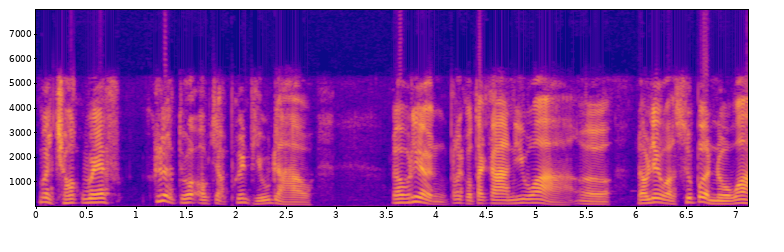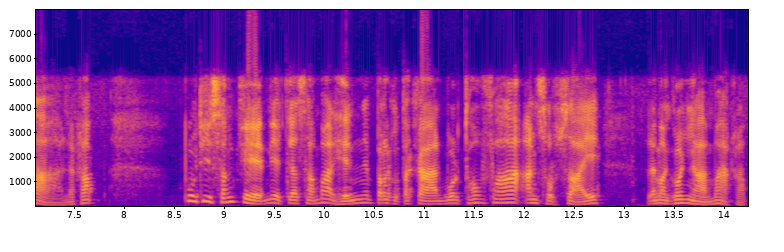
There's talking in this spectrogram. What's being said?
เมื่อช็อคเวฟเคลื่อนตัวออกจากพื้นผิวดาว เราเรียกปรากฏการณ์นี้ว่า เออเราเรียกว่าซูเปอร์โนวานะครับ ผู้ที่สังเกตเนี่ยจะสามารถเห็นปรากฏการณ์บนท้องฟ้าอันสดใส และมันงดงามมากครับ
